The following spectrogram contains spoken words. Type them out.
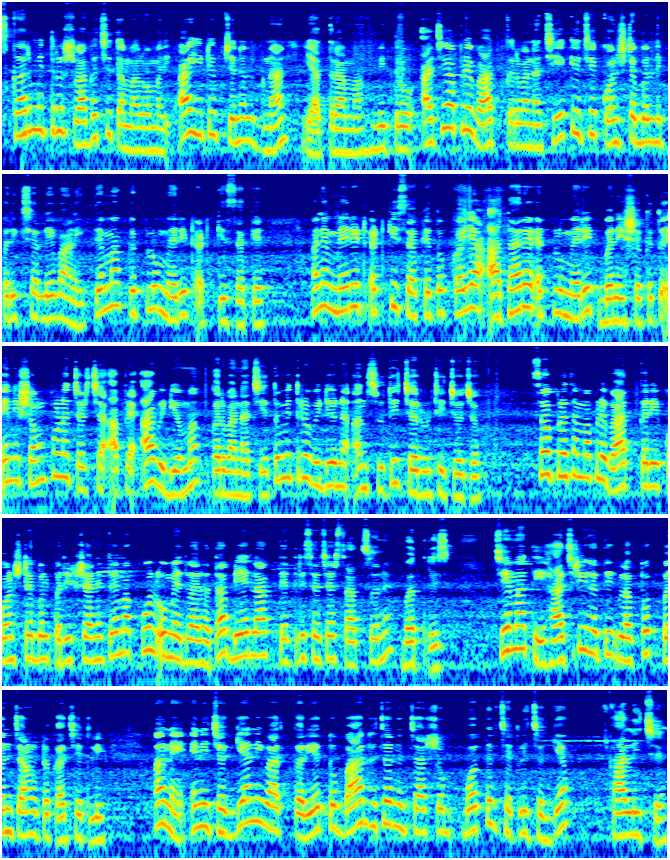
નમસ્કાર મિત્રો, સ્વાગત છે તમારું અમારી આ યુટ્યુબ ચેનલ જ્ઞાન યાત્રામાં. મિત્રો, આજે આપણે વાત કરવાના છીએ કે જે કોન્સ્ટેબલની પરીક્ષા લેવાની, તેમાં કેટલું મેરિટ અટકી શકે અને મેરિટ અટકી શકે તો કયા આધારે એટલું મેરિટ બની શકે? તો એની સંપૂર્ણ ચર્ચા આપણે આ વિડીયોમાં કરવાના છીએ. તો મિત્રો, વિડીયોના અંત સુધી જરૂરથી જોજો. સૌપ્રથમ આપણે વાત કરીએ કોન્સ્ટેબલ પરીક્ષાની, તો એમાં કુલ ઉમેદવાર હતા બે લાખ તેત્રીસ હજાર સાતસો બત્રીસ, જેમાંથી હાજરી હતી લગભગ પંચાણું ટકા જેટલી. અને એની જગ્યાની વાત કરીએ તો બાર હજાર ને ચારસો બોતેર જેટલી જગ્યા ખાલી છે.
